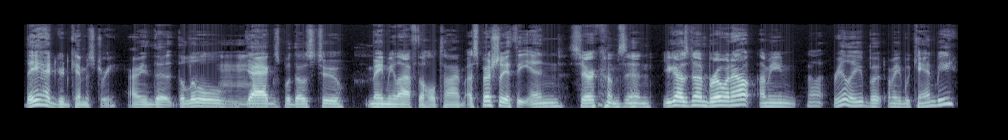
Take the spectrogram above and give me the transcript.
they had good chemistry. I mean the the little Mm-hmm. gags with those two made me laugh the whole time. Especially at the end, Sarah comes in. You guys done broing out? I mean, not really, but I mean we can be.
